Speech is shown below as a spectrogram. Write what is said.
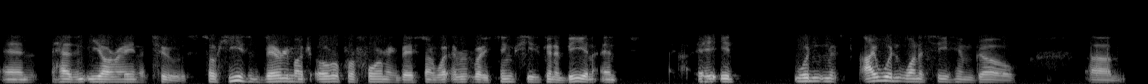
and has an ERA in the twos. So he's very much overperforming based on what everybody thinks he's going to be, and, and it, it wouldn't. I wouldn't want to see him go, um,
